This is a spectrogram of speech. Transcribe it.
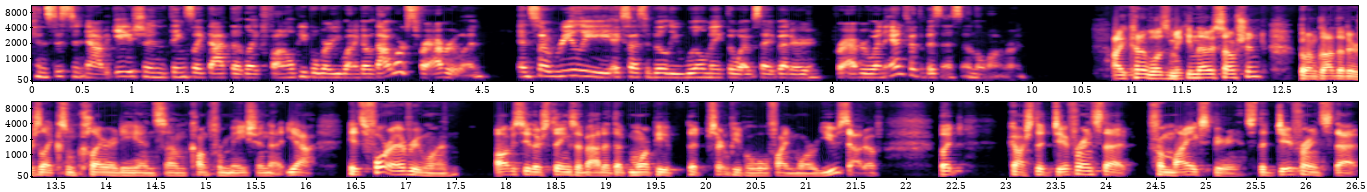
consistent navigation, things like that, that like funnel people where you want to go. That works for everyone. And so, really, accessibility will make the website better for everyone and for the business in the long run. I kind of was making that assumption, but I'm glad that there's like some clarity and some confirmation that yeah, it's for everyone. Obviously, there's things about it that more people that certain people will find more use out of, but gosh, the difference that from my experience, the difference that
